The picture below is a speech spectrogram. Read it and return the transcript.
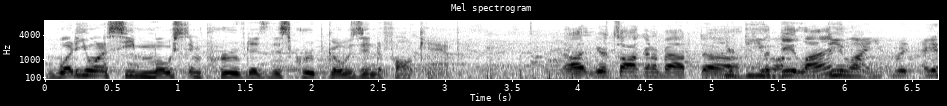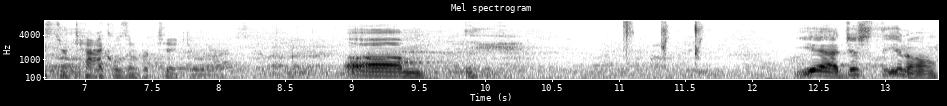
what do you want to see most improved as this group goes into fall camp? Uh, you're talking about uh, D- the D line. D line. I guess your tackles in particular. Um. Yeah, just you know,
